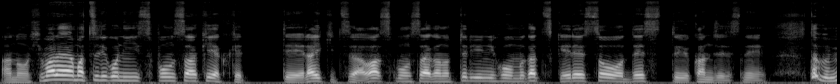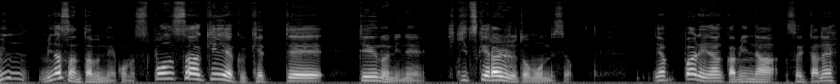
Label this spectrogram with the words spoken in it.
あの、ヒマラヤ祭り後にスポンサー契約決定、来季ツアーはスポンサーが乗ってるユニフォームが付けれそうですっていう感じですね。多分み、皆さん多分ね、このスポンサー契約決定っていうのにね、引きつけられると思うんですよ。やっぱりなんかみんな、そういったね、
